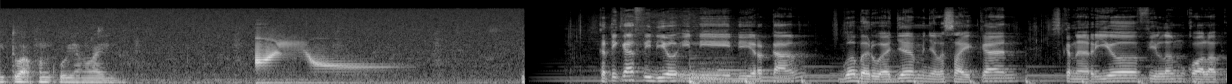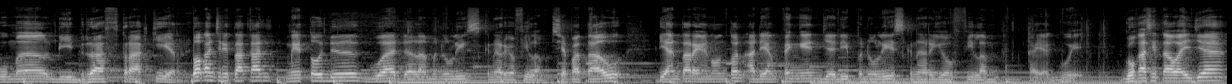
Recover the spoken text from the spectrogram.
itu akunku yang lain Ketika video ini direkam, gue baru aja menyelesaikan skenario film Kuala Kumal di draft terakhir. Gue akan ceritakan metode gue dalam menulis skenario film. Siapa tahu di antara yang nonton ada yang pengen jadi penulis skenario film kayak gue. Gue kasih tahu aja,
